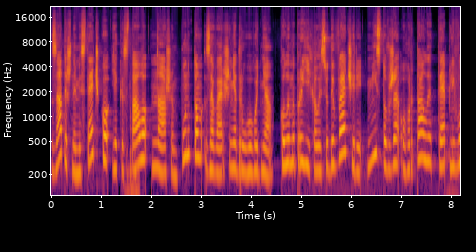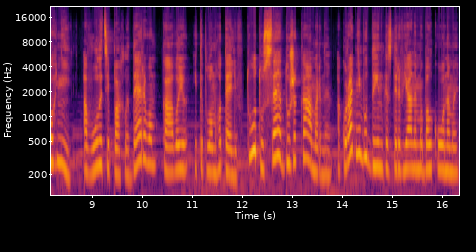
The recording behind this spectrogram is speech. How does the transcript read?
затишне містечко, яке стало нашим пунктом завершення другого дня. Коли ми приїхали сюди ввечері, місто вже огортали теплі вогні, а вулиці пахли деревом, кавою і теплом готелів. Тут усе дуже камерне, акуратні будинки з дерев'яними балконами,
